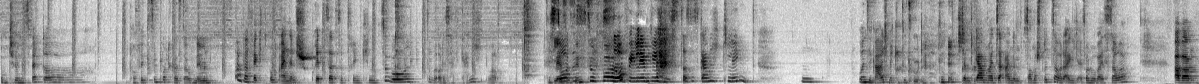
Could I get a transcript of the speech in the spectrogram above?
Und schönes Wetter. Perfekt zum Podcast aufnehmen. Und perfekt, um einen Spritzer zu trinken. Zum Wohl. So, Oh, das hat gar nicht. Wow. Die Gläser das sind zu voll. So viel im Glas, dass es gar nicht klingt. Uns egal, schmecken tut's gut. Stimmt, wir haben heute einen Sommerspritzer oder eigentlich einfach nur weiß-sauer. Aber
